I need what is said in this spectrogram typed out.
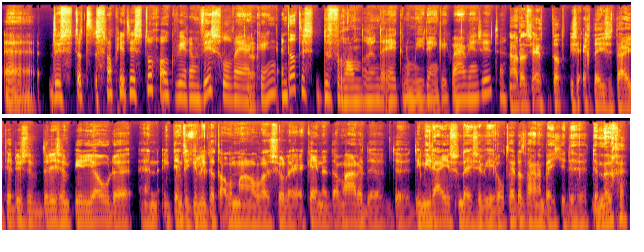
Uh, dus dat snap je, het is toch ook weer een wisselwerking. Ja. En dat is de veranderende economie, denk ik, waar we in zitten. Nou, dat is echt, dat is echt deze tijd. Hè. Dus er is een periode, en ik denk dat jullie dat allemaal uh, zullen erkennen... dan waren de, de, de Mireilles van deze wereld, hè, dat waren een beetje de, de muggen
